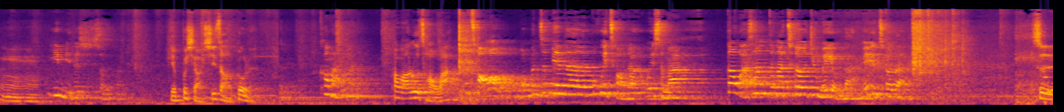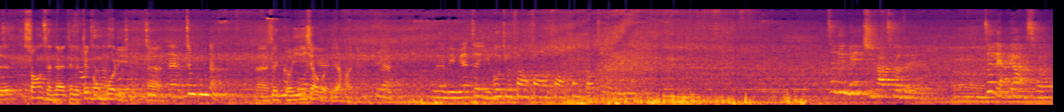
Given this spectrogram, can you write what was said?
嗯嗯，一米的洗手盆，也不小，洗澡够了。靠马路的。靠马路吵啊，不吵，我们这边的不会吵的，为什么？到晚上这个车就没有了，没有车了。是双层的这个真空玻璃，真嗯呃真空的。嗯，这隔音效果比较好一点。对啊，那里面这以后就放放放空调这个里面。嗯这里没其他车的呀，嗯，这两辆车，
